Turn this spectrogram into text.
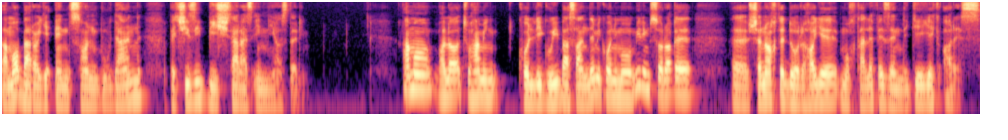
و ما برای انسان بودن به چیزی بیشتر از این نیاز داریم. اما حالا تو همین کلیگویی بسنده می‌کنیم و میریم سراغ شناخت دوره های مختلف زندگی یک آرس.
